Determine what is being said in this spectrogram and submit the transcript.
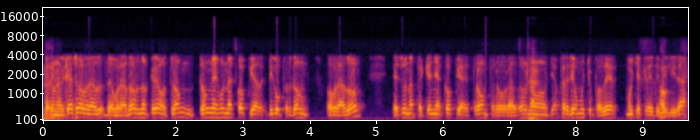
Pero en el caso de Obrador, no creo, Trump, Trump es una copia, digo, perdón, Obrador es una pequeña copia de Trump, pero Obrador no, ya perdió mucho poder, mucha credibilidad.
